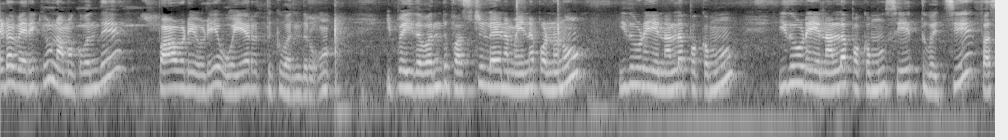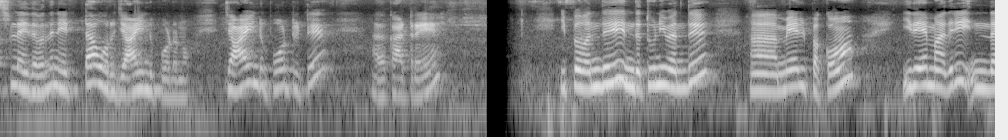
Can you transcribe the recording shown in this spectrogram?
இடம் வரைக்கும் நமக்கு வந்து பாவாடையுடைய உயரத்துக்கு வந்துடும் இப்போ இதை வந்து ஃபஸ்ட்டில் நம்ம என்ன பண்ணணும்? இதோடைய நல்ல பக்கமும் இதோடைய நல்ல பக்கமும் சேர்த்து வச்சு ஃபஸ்ட்டில் இதை வந்து நெட்டாக ஒரு ஜாயிண்ட் போடணும். ஜாயிண்ட் போட்டுட்டு அதை காட்டுறேன். இப்போ வந்து இந்த துணி வந்து மேல் பக்கம். இதே மாதிரி இந்த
